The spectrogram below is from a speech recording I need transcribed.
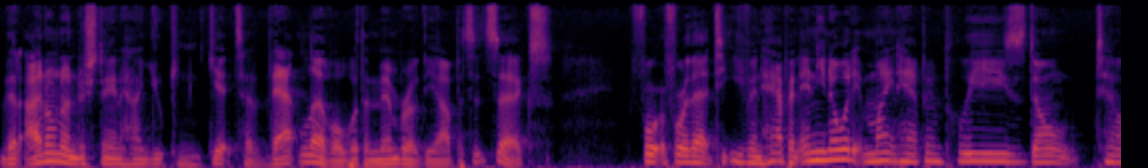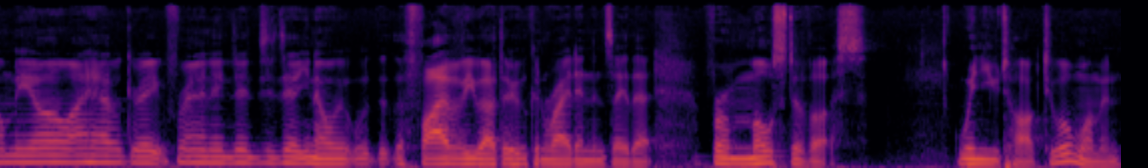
that I don't understand how you can get to that level with a member of the opposite sex for for that to even happen. And you know what? It might happen. Please don't tell me, oh, I have a great friend. And da- da- da," you know, the five of you out there who can write in and say that. For most of us, when you talk to a woman,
